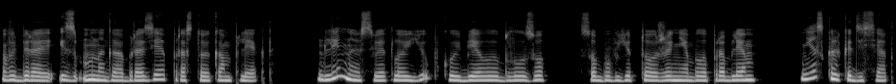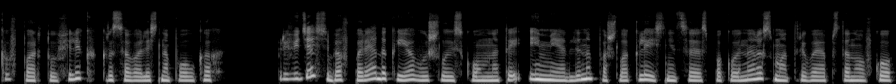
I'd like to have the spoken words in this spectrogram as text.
выбирая из многообразия простой комплект. Длинную светлую юбку и белую блузу. С обувью тоже не было проблем. Несколько десятков пар туфелек красовались на полках. Приведя себя в порядок, я вышла из комнаты и медленно пошла к лестнице, спокойно рассматривая обстановку.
